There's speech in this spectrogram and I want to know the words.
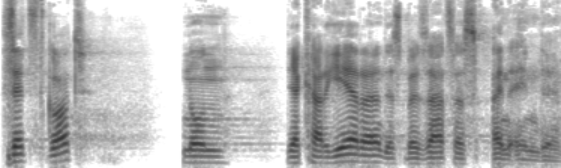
setzt Gott nun der Karriere des Belsazars ein Ende.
